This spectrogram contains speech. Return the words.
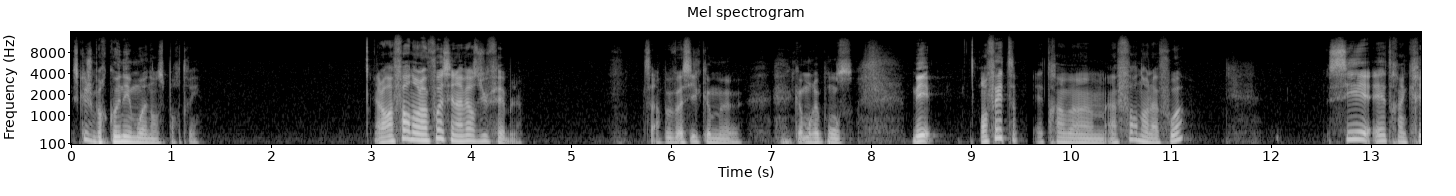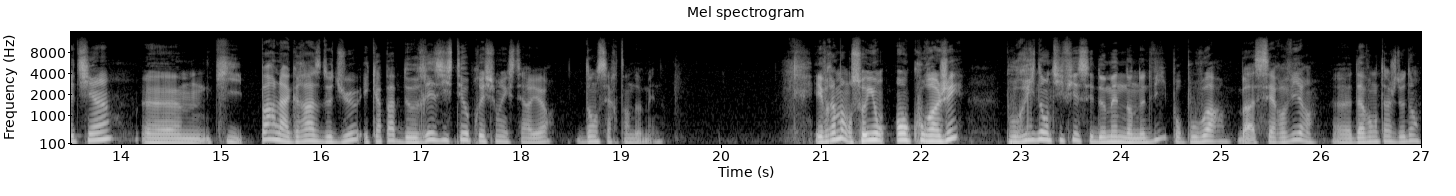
Est-ce que je me reconnais moi dans ce portrait? Alors un fort dans la foi, c'est l'inverse du faible. C'est un peu facile comme, euh, comme réponse. Mais en fait, être un, fort dans la foi, c'est être un chrétien euh, qui, par la grâce de Dieu, est capable de résister aux pressions extérieures dans certains domaines. Et vraiment, soyons encouragés pour identifier ces domaines dans notre vie, pour pouvoir bah, servir euh, davantage dedans.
